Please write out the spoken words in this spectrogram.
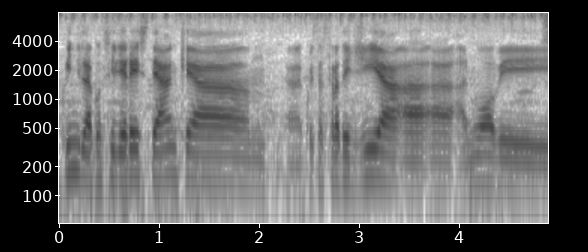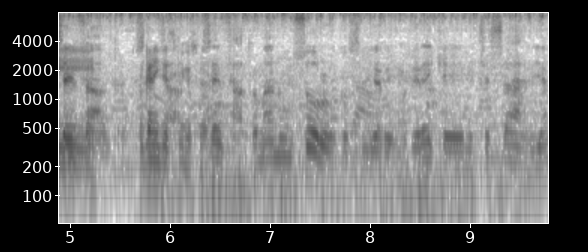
Quindi la consigliereste anche a, a questa strategia a, a, a nuovi senz'altro, organizzazioni senz'altro, senz'altro, ma non solo lo consiglieremo, direi che è necessaria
